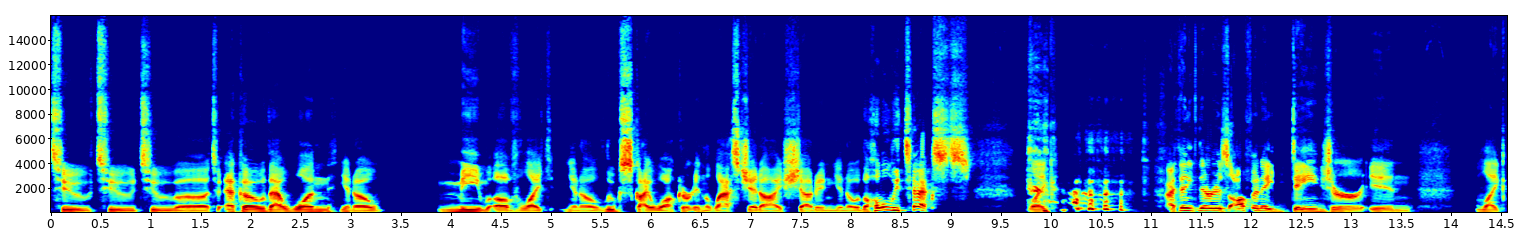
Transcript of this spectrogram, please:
to to to uh to echo that one you know meme of like you know luke skywalker in the last jedi shouting you know the holy texts like i think there is often a danger in like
